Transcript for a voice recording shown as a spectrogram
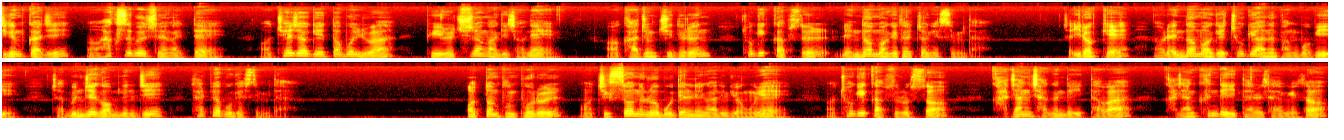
지금까지 어, 학습을 수행할 때 어, 최적의 W와 B를 추정하기 전에 어, 가중치들은 초기값을 랜덤하게 설정했습니다. 자, 이렇게 어, 랜덤하게 초기화하는 방법이 자, 문제가 없는지 살펴보겠습니다. 어떤 분포를 어, 직선으로 모델링하는 경우에 어, 초기 값으로서 가장 작은 데이터와 가장 큰 데이터를 사용해서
